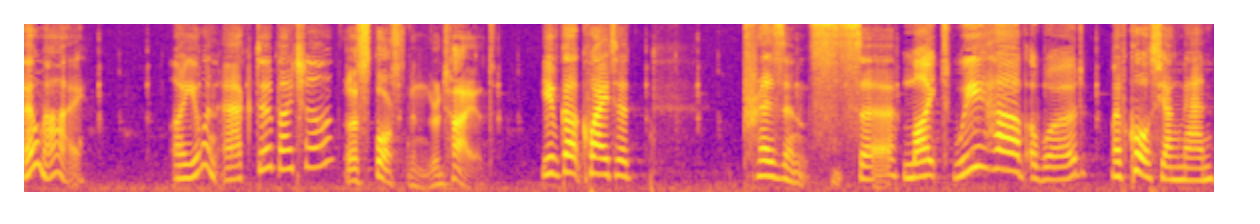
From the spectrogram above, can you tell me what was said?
Oh my. Are you an actor by chance? A sportsman, retired. You've got quite a presence, sir. Might we have a word? Of course, young man.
